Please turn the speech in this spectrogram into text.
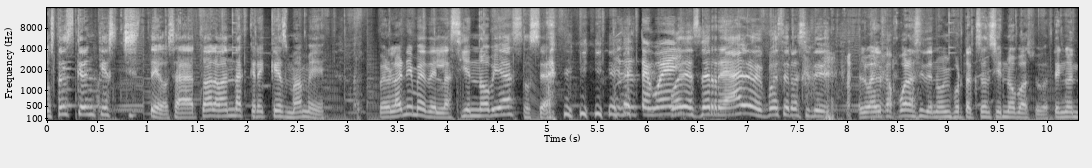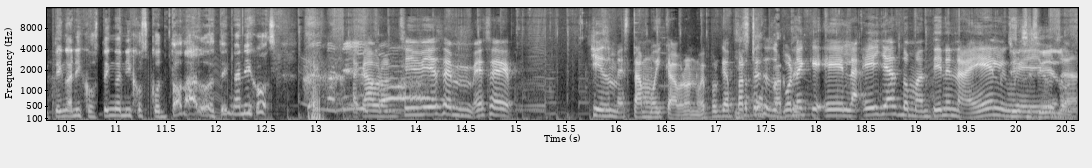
ustedes creen que es chiste, o sea, toda la banda cree que es mame, pero el anime de las 100 novias, o sea, Es este güey. puede ser real, güey, puede ser así de el, el Japón así de no me importa que sean 100 novias, güey, tengan, tengan hijos, tengan hijos con todas, güey, tengan hijos. Está cabrón. Sí, vi ese, ese chisme, está muy cabrón, güey. Porque aparte se supone aparte- que él- ellas lo mantienen a él, Sí, güey. sí, sí, o ya lo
